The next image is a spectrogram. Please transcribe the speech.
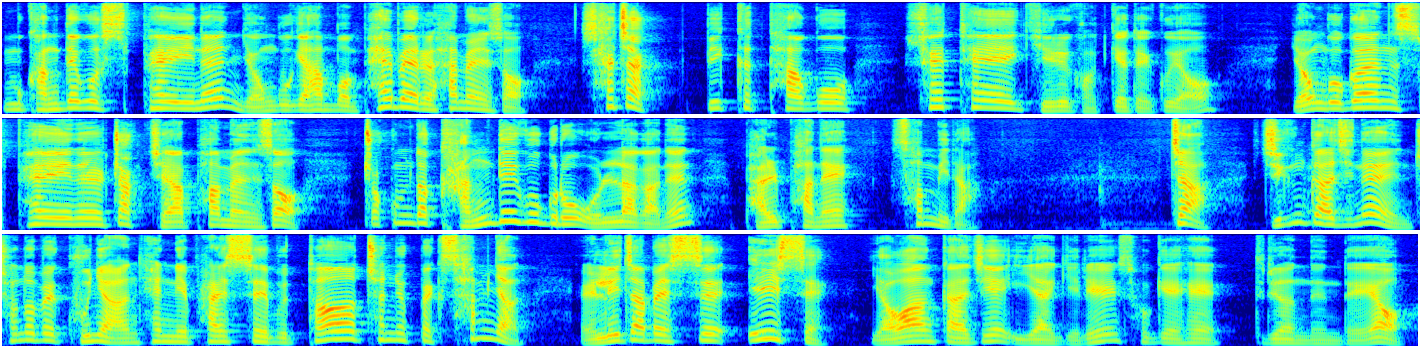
뭐 강대국 스페인은 영국에 한번 패배를 하면서 살짝 삐끗하고 쇠퇴의 길을 걷게 되고요. 영국은 스페인을 쫙 제압하면서 조금 더 강대국으로 올라가는 발판에 섭니다. 자, 지금까지는 1509년 헨리 8세부터 1603년 엘리자베스 1세 여왕까지의 이야기를 소개해 드렸는데요.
